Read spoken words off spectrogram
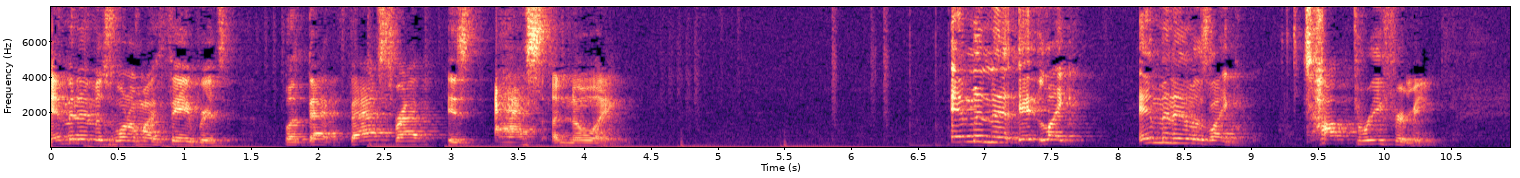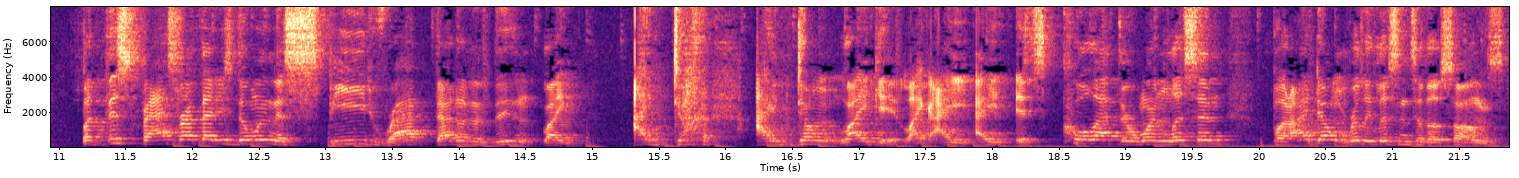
Eminem is one of my favorites, but that fast rap is ass annoying. Eminem, it like Eminem is like top three for me. But this fast rap that he's doing, this speed rap, da da, like I don't, I don't like it. Like I, I, it's cool after one listen, but I don't really listen to those songs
